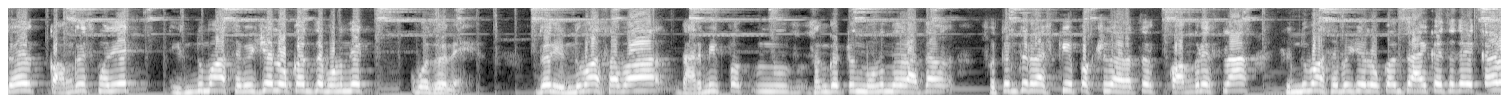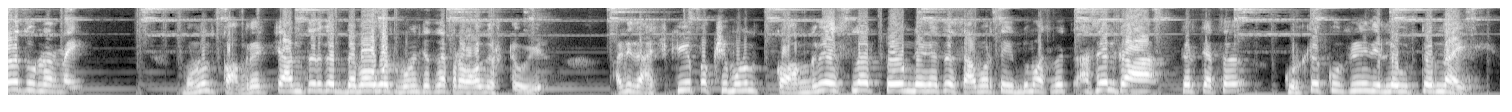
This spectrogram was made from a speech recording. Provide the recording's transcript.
तर काँग्रेसमध्ये एक हिंदू महासभेच्या लोकांचं म्हणून एक वजन आहे. जर हिंदू महासभा धार्मिक प- संघटन म्हणून जर आता स्वतंत्र राजकीय पक्ष झाला तर काँग्रेसला हिंदू महासभेच्या लोकांचं ऐकायचं काही कारणच उरणार नाही. म्हणून काँग्रेसच्या अंतर्गत दबावगट म्हणून त्याचा प्रभाव नष्ट होईल. आणि राजकीय पक्ष म्हणून काँग्रेसला तोंड देण्याचं सामर्थ्य हिंदू महासभेत असेल का? तर त्याचं कुर्टकुटीने दिलेलं उत्तर नाही.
